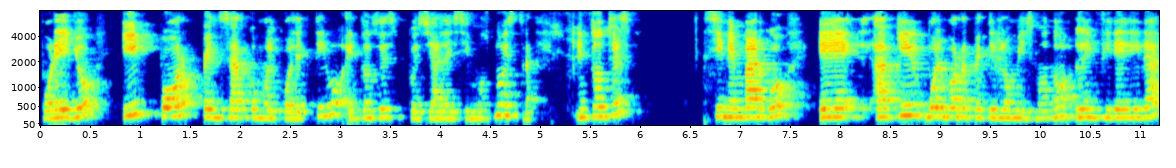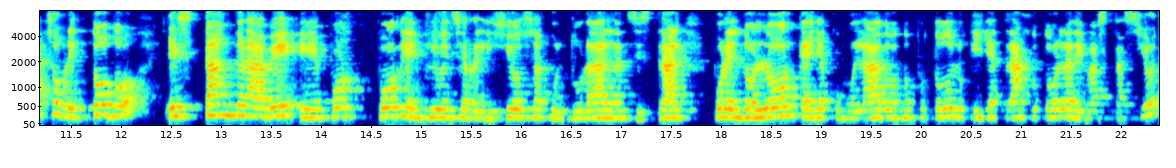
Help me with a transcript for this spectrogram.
por ello y por pensar como el colectivo, entonces pues ya la hicimos nuestra. Entonces, sin embargo, eh, aquí vuelvo a repetir lo mismo, ¿no? La infidelidad sobre todo es tan grave eh, por, por la influencia religiosa, cultural, ancestral, por el dolor que haya acumulado, ¿no? Por todo lo que ella trajo, toda la devastación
